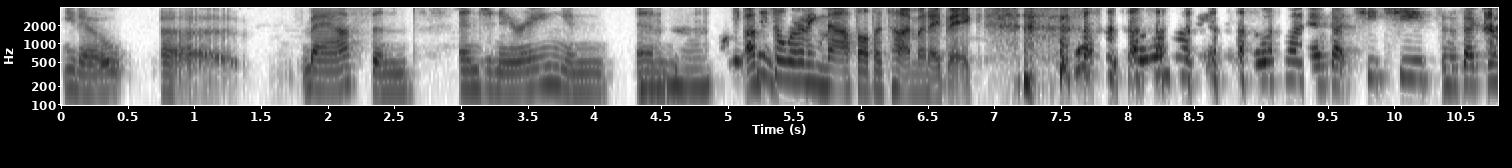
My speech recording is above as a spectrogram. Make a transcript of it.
you know uh, math and engineering and and mm-hmm. I'm still learning math all the time when I bake. yeah, so I. So. I've got cheat sheets, and in fact, for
